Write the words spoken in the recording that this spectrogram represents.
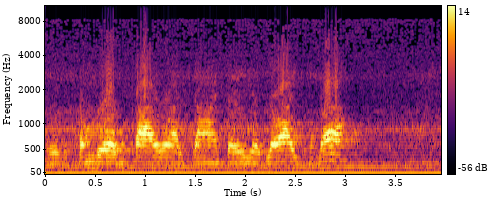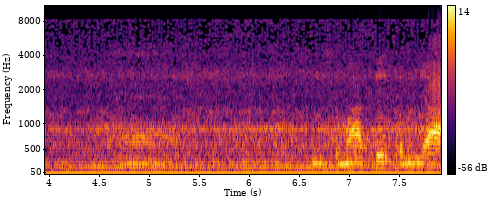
เราต้องรวมกายวาจาใจเรียบร้อยหมดแล้ว มีสมาธิปัญญา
